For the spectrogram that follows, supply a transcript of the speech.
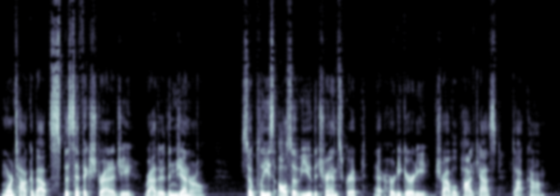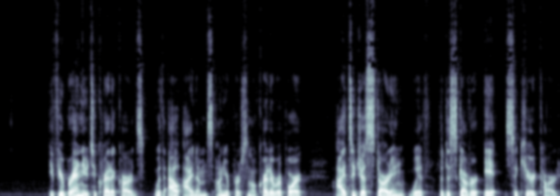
more talk about specific strategy rather than general. So please also view the transcript at hurdygurdytravelpodcast.com. If you're brand new to credit cards without items on your personal credit report, I'd suggest starting with the Discover It secured card.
